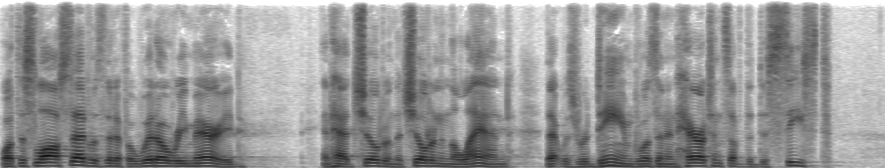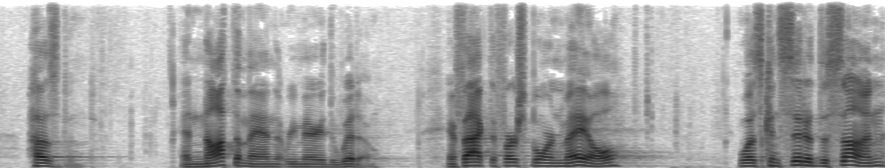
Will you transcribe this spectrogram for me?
What this law said was that if a widow remarried and had children, the children in the land that was redeemed was an inheritance of the deceased husband and not the man that remarried the widow. In fact, the firstborn male was considered the son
